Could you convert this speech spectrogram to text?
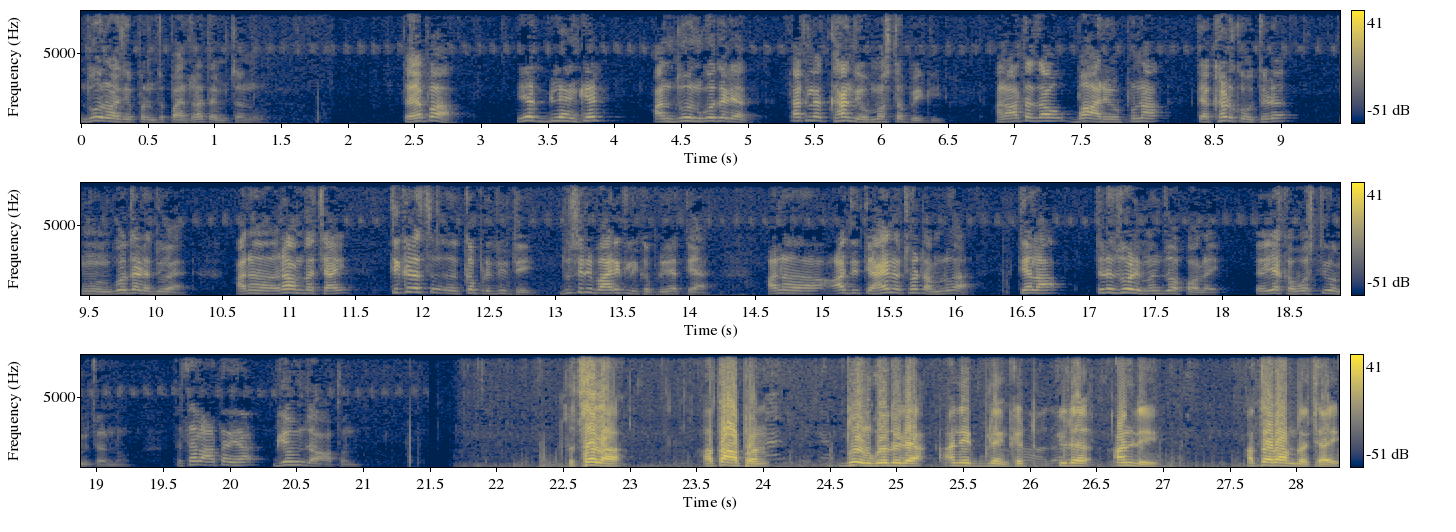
दोन वाजेपर्यंत पाणी राहतं मित्रांनो तर पा पहा एक ब्लँकेट आणि दोन गोदड्यात टाकल्यात खांदेव हो मस्तपैकी. आणि आता जाऊ बाहेर येऊ पुन्हा त्या खडकव तिकडं गोदड्या देऊया आणि रामदास आई तिकडंच कपडे कपडे ते दुसरी बारीकली कपडे आहेत त्या आणि आदित्य आहे ना छोटा मुलगा त्याला तिकडे जोडी म्हणून झोपावलाय. एका वस्तीवर मित्रांनो. तर चला आता या घेऊन जाऊ आपण. तर चला आता आपण दोन गोदड्या आणि एक ब्लँकेट इकडं आणले. आता रामदास आई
